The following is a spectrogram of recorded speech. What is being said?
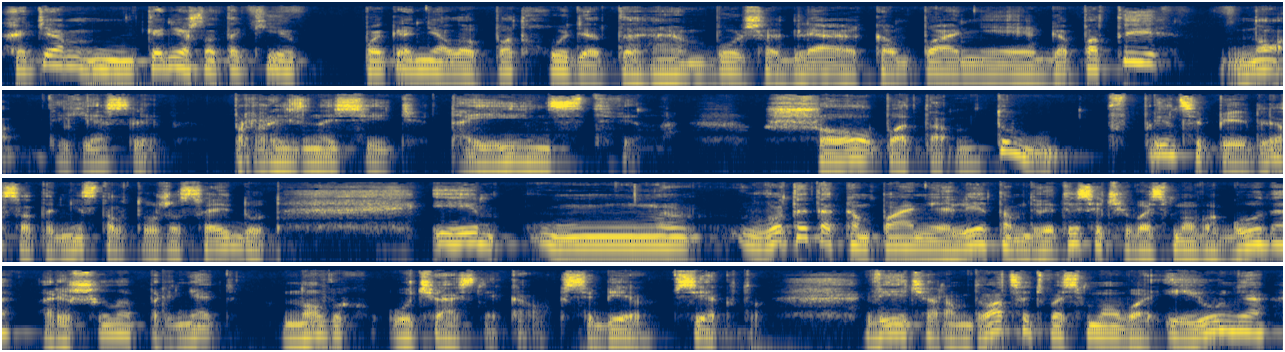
Хотя, конечно, такие погоняло подходят э, больше для компании гопоты, но если произносить таинственно, шепотом, то, в принципе, для сатанистов тоже сойдут. И вот эта компания летом 2008 года решила принять новых участников к себе в секту. Вечером 28 июня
